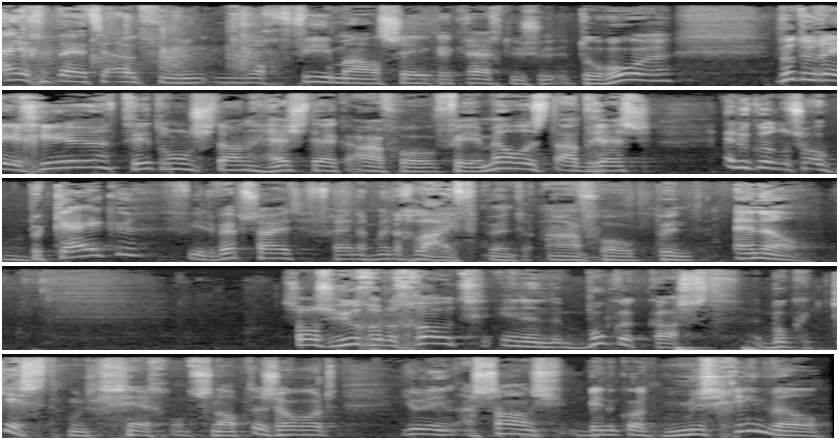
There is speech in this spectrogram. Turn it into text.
eigentijdse uitvoering. Nog viermaal zeker krijgt u ze te horen. Wilt u reageren? Twitter ons staan. Hashtag AfroVML is het adres. En u kunt ons ook bekijken via de website vrijdagmiddaglive.afro.nl. Zoals Hugo de Groot in een boekenkast, boekenkist moet ik zeggen, ontsnapte... zo wordt Julian Assange binnenkort misschien wel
